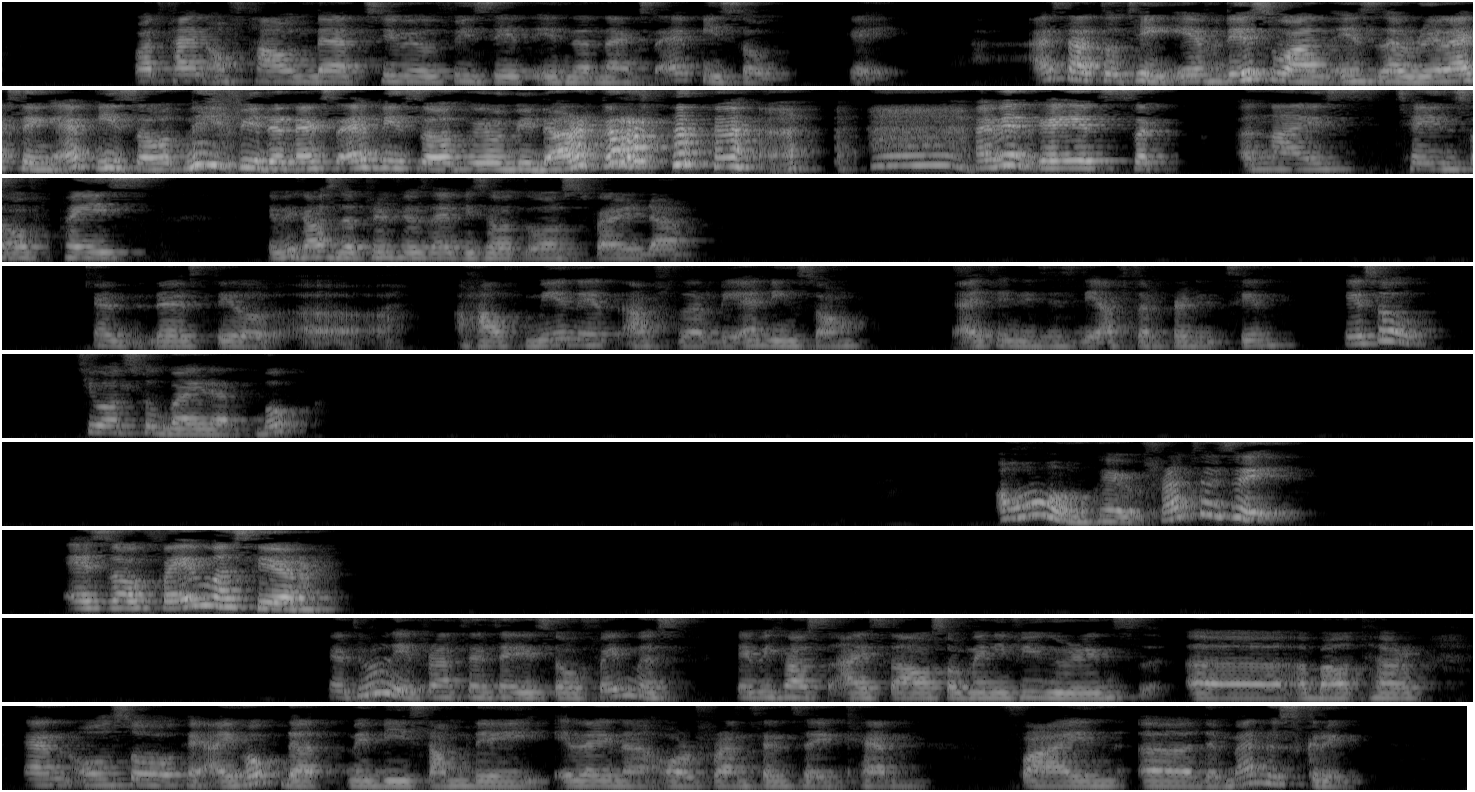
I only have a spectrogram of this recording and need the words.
what kind of town that she will visit in the next episode. Okay I start to think if this one is a relaxing episode, maybe the next episode will be darker. I mean, okay, it's a, a nice change of pace because the previous episode was very dark. And there's still uh, a half minute after the ending song. I think this is the after credit scene. Okay, so she wants to buy that book. Oh, okay. Frances is so famous here. Truly, Fran Sensei is so famous okay, because I saw so many figurines uh, about her. And also, okay, I hope that maybe someday Elaina or Fran Sensei can find uh, the manuscript.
